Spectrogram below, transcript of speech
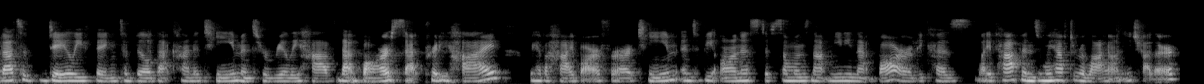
That's a daily thing to build that kind of team and to really have that bar set pretty high. We have a high bar for our team. And to be honest, if someone's not meeting that bar because life happens and we have to rely on each other,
